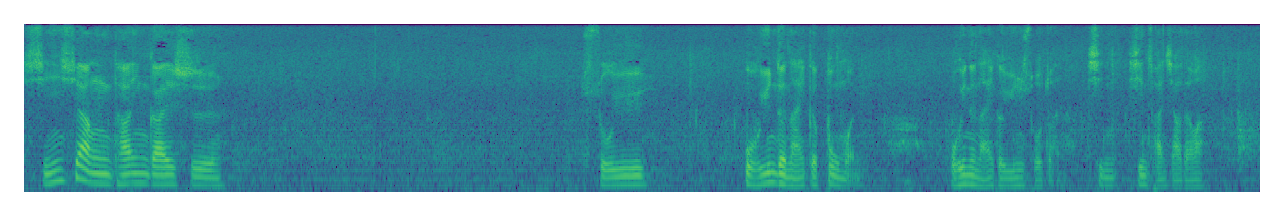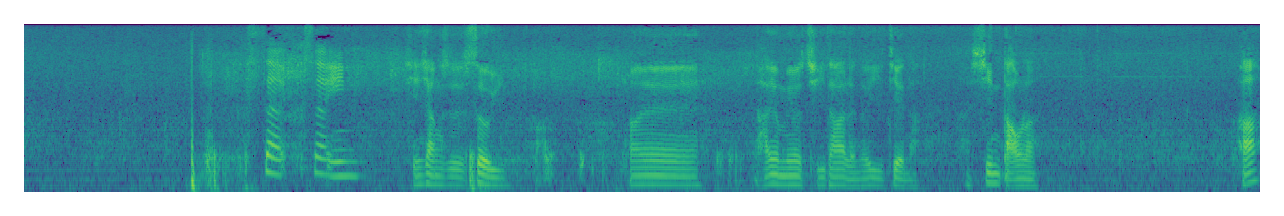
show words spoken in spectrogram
形象它应该是属于五蕴的哪一个部门？五蕴的哪一个蕴所转？新新传晓得吗？色色蕴。形象是色蕴。哎，还有没有其他人的意见啊？心导呢？啊？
